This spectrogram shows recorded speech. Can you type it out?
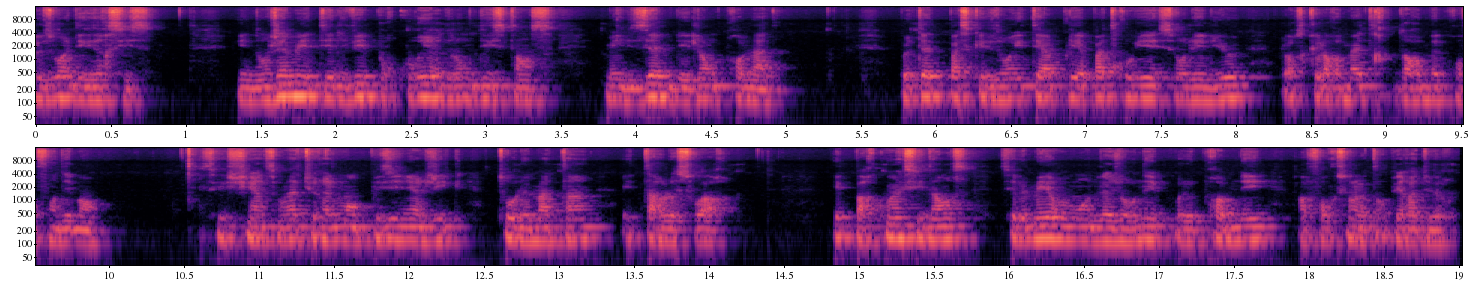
besoin d'exercice. Ils n'ont jamais été élevés pour courir de longues distances, mais ils aiment les longues promenades. Peut-être parce qu'ils ont été appelés à patrouiller sur les lieux lorsque leur maître dormait profondément. Ces chiens sont naturellement plus énergiques tôt le matin et tard le soir. Et par coïncidence, c'est le meilleur moment de la journée pour le promener en fonction de la température.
